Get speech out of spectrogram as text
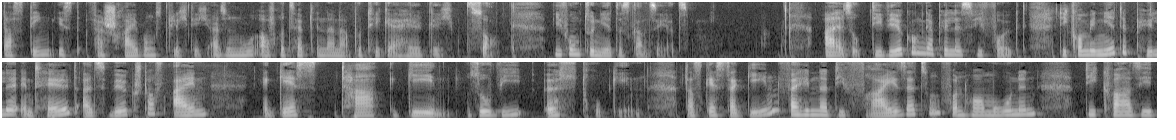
das Ding ist verschreibungspflichtig, also nur auf Rezept in deiner Apotheke erhältlich. So, wie funktioniert das Ganze jetzt? Also, die Wirkung der Pille ist wie folgt. Die kombinierte Pille enthält als Wirkstoff ein Gestagen sowie Östrogen. Das Gestagen verhindert die Freisetzung von Hormonen, die quasi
